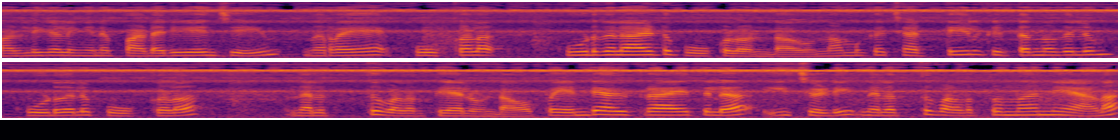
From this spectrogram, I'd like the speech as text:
വള്ളികൾ ഇങ്ങനെ പടരുകയും ചെയ്യും. നിറയെ പൂക്കൾ കൂടുതലായിട്ട് പൂക്കളുണ്ടാവും. നമുക്ക് ചട്ടിയിൽ കിട്ടുന്നതിലും കൂടുതൽ പൂക്കൾ നിലത്ത് വളർത്തിയാലുണ്ടാവും. അപ്പോൾ എന്റെ അഭിപ്രായത്തിൽ ഈ ചെടി നിലത്ത് വളർത്തുന്നത് തന്നെയാണ്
